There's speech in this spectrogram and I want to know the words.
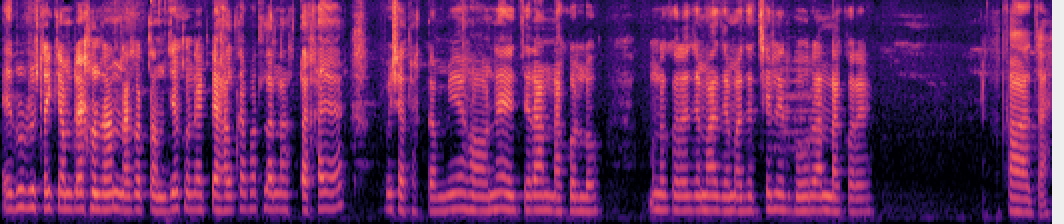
এই রুডুসটা কি আমরা এখন রান্না করতাম? যে কোনো একটা হালকা পাতলা নাস্তা খাইয়া বসে থাকতাম। মেয়ে হওয়া নেই যে রান্না করল। মনে করে যে মাঝে মাঝে ছেলের বউ রান্না করে। খাওয়া যায়।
